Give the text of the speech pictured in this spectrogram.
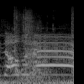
找我们。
